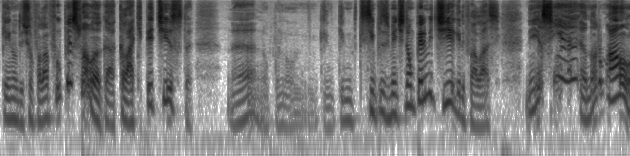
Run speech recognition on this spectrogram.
Quem não deixou falar foi o pessoal, a claque petista né? No, no, que, que, simplesmente não permitia que ele falasse. E assim é, é normal.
